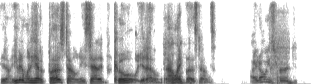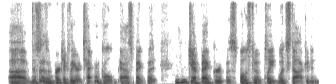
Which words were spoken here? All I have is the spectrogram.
you know even when he had a fuzz tone he sounded cool you know and i like fuzz tones I'd always heard uh, this isn't particularly a technical aspect, but Mhm. Jeff Beck group was supposed to have played Woodstock and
